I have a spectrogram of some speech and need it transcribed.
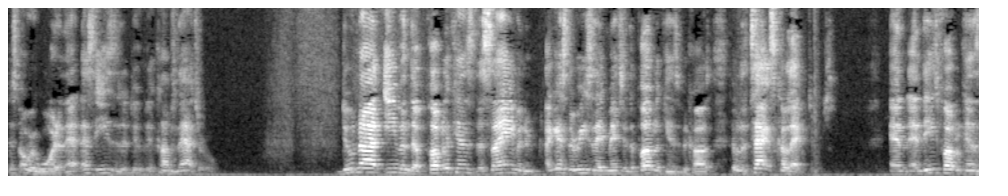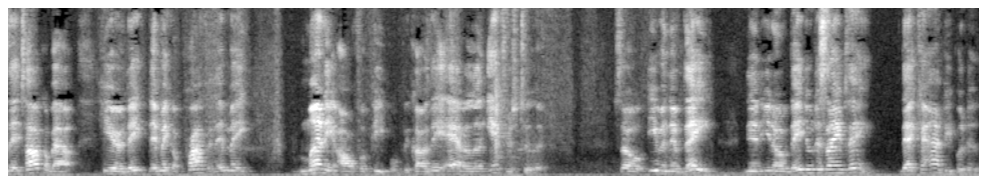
There's no reward in that. That's easy to do. It comes natural. Do not even the publicans the same? And I guess the reason they mentioned the publicans is because they were the tax collectors. And and these publicans they talk about here, they, they make a profit. They make money off of people because they add a little interest to it. So even if they, then you know, they do the same thing that kind people do.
